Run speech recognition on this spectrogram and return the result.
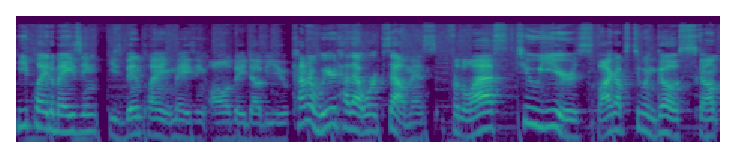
He played amazing. He's been playing amazing all of AW. Kind of weird how that works out, man. For the last two years, Black Ops 2 and Ghost, Scump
